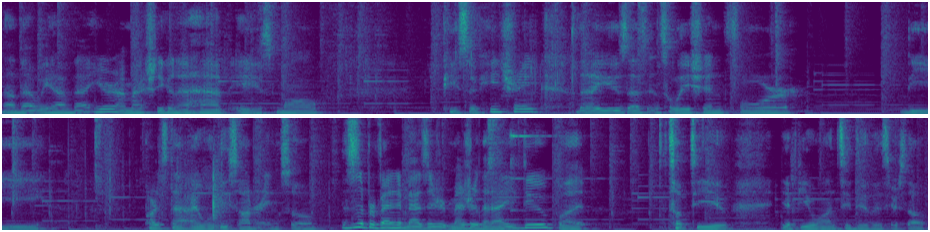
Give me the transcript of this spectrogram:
Now that we have that here, I'm actually gonna have a small piece of heat shrink that I use as insulation for the parts that I will be soldering. So this is a preventative measure, measure that I do, but it's up to you if you want to do this yourself.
